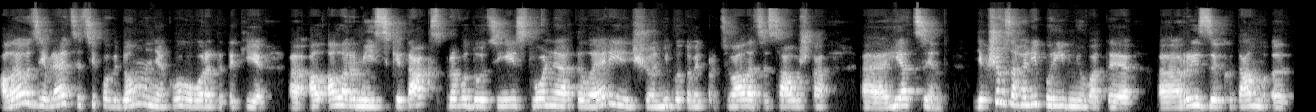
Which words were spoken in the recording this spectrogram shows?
Але от з'являються ці повідомлення, як ви говорите, такі е, ал- алармістські, так, з приводу цієї ствольної артилерії, що нібито відпрацювала ця саушка гіацинт. Якщо взагалі порівнювати ризик там е,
